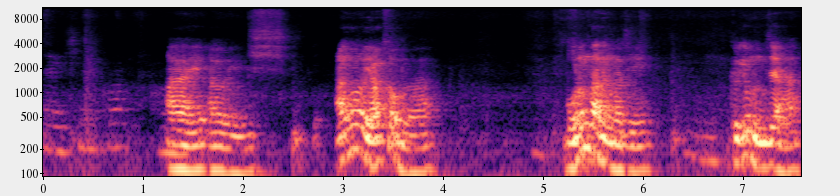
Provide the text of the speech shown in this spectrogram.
열심과 아이 아이 이씨. 안건우 약수가 뭐야? 모른다는 거지. 그게 문제야.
